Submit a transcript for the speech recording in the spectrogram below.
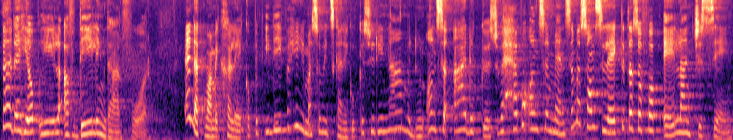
We hadden een hele afdeling daarvoor. En dan kwam ik gelijk op het idee van, hé, maar zoiets kan ik ook in Suriname doen. Onze aardekus, we hebben onze mensen, maar soms lijkt het alsof we op eilandjes zijn.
